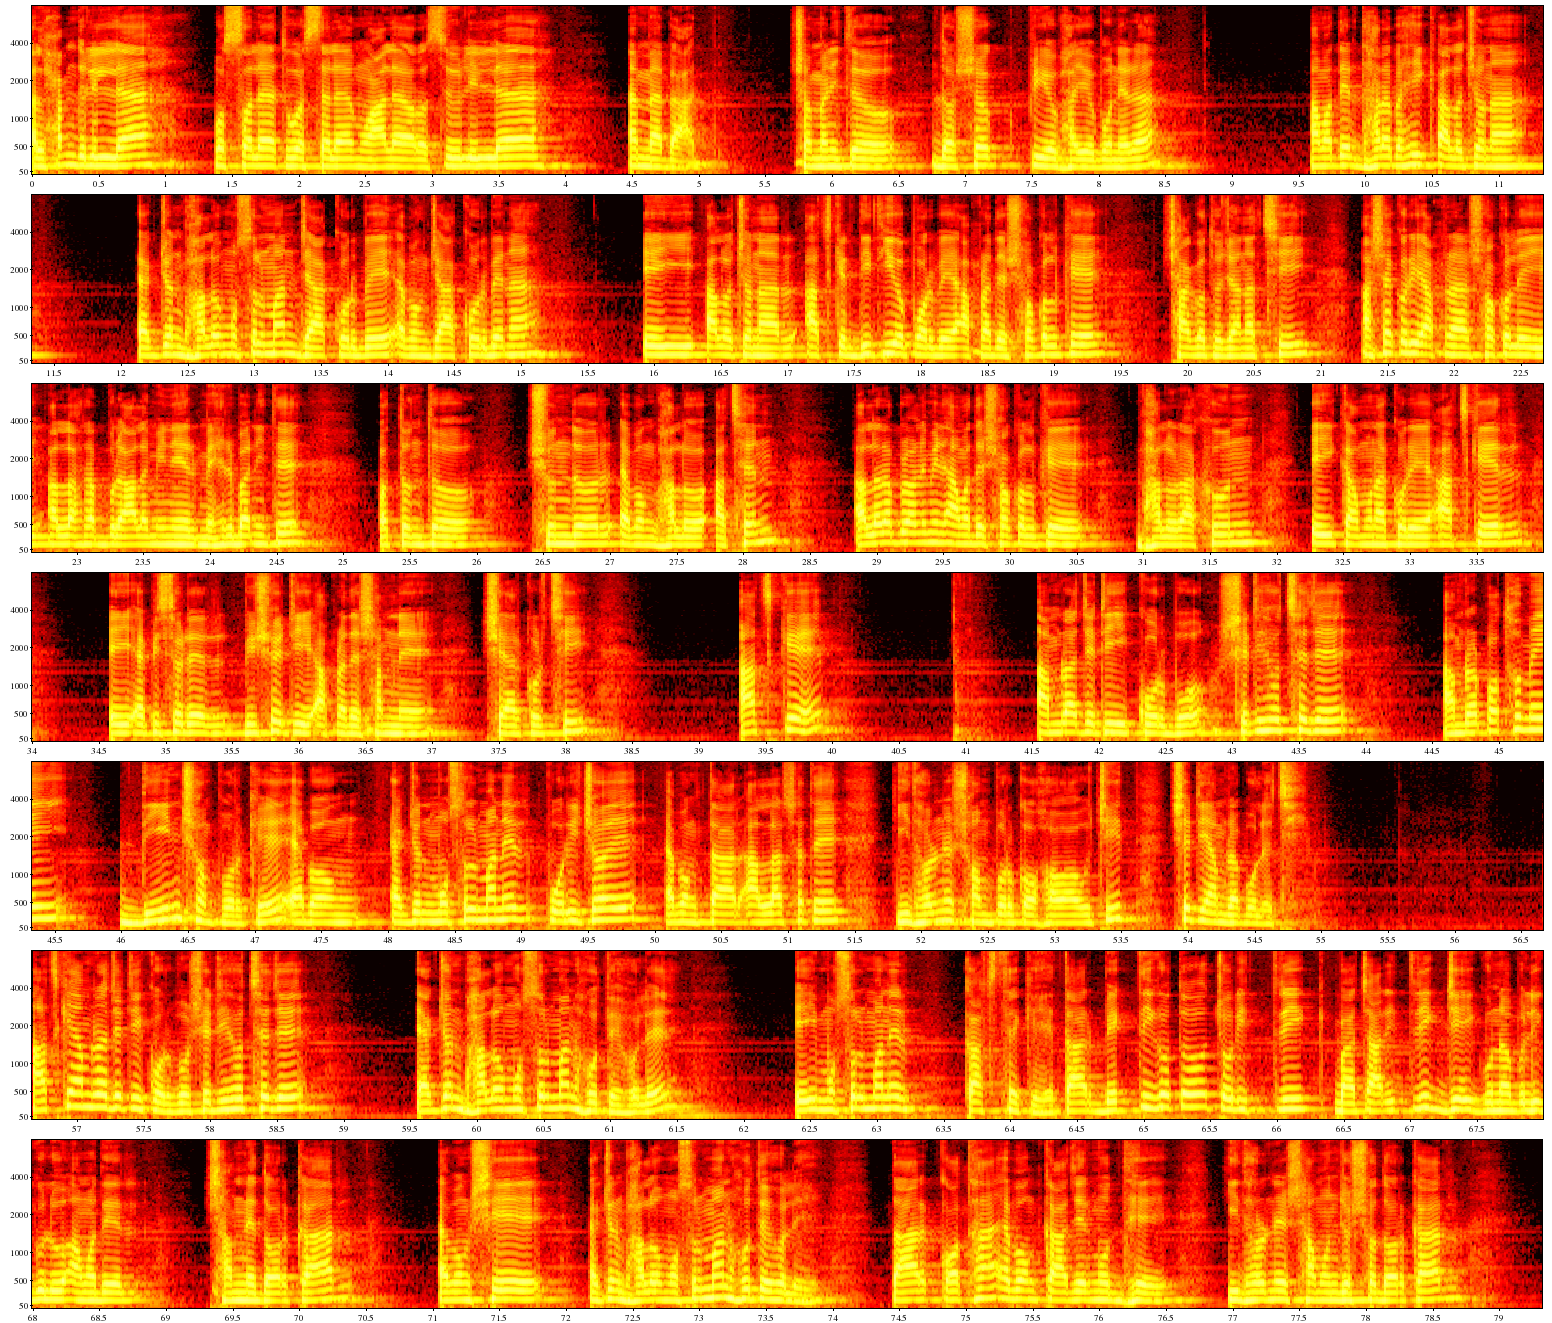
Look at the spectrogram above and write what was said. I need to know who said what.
Speaker 1: আলহামদুলিল্লাহ ওসলাত ওয়াসালাম আলা রসুলিল্লাহ। আম্মাবাদ সম্মানিত দর্শক, প্রিয় ভাই বোনেরা, আমাদের ধারাবাহিক আলোচনা, একজন ভালো মুসলমান যা করবে এবং যা করবে না, এই আলোচনার আজকের দ্বিতীয় পর্বে আপনাদের সকলকে স্বাগত জানাচ্ছি। আশা করি আপনারা সকলেই আল্লাহ রাব্বুল আলমিনের মেহরবানিতে অত্যন্ত সুন্দর এবং ভালো আছেন। আল্লাহ রাব্বুল আলমিন আমাদের সকলকে ভালো রাখুন। এই কামনা করে আজকের এই এপিসোডের বিষয়টি আপনাদের সামনে শেয়ার করছি। আজকে আমরা যেটি করব সেটি হচ্ছে যে আমরা প্রথমেই দিন সম্পর্কে এবং একজন মুসলমানের পরিচয় এবং তার আল্লাহর সাথে কী ধরনের সম্পর্ক হওয়া উচিত সেটি আমরা বলেছি। আজকে আমরা যেটি করব সেটি হচ্ছে যে একজন ভালো মুসলমান হতে হলে এই মুসলমানের কাছ থেকে তার ব্যক্তিগত চরিত্রিক বা চারিত্রিক যেই গুণাবলীগুলো আমাদের সামনে দরকার এবং সে একজন ভালো মুসলমান হতে হলে তার কথা এবং কাজের মধ্যে কী ধরনের সামঞ্জস্য দরকার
